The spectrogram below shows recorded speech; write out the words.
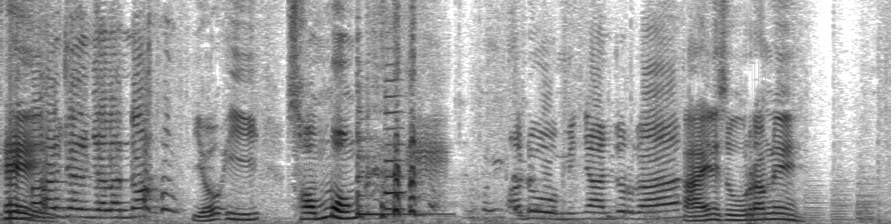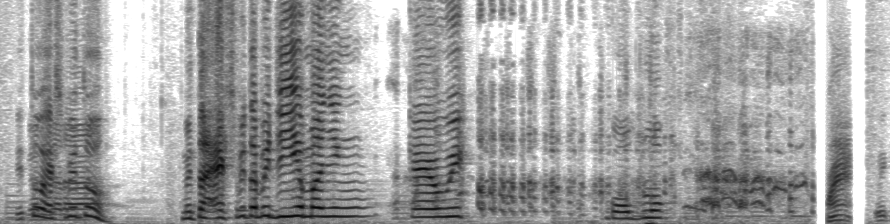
Hei, Mahal jalan-jalan dong. yoi, sombong. Aduh, minyak hancur kan. Ah ini suram nih. Itu XP tuh. Minta XP tapi diem anjing. Weak. Goblok. Wik,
